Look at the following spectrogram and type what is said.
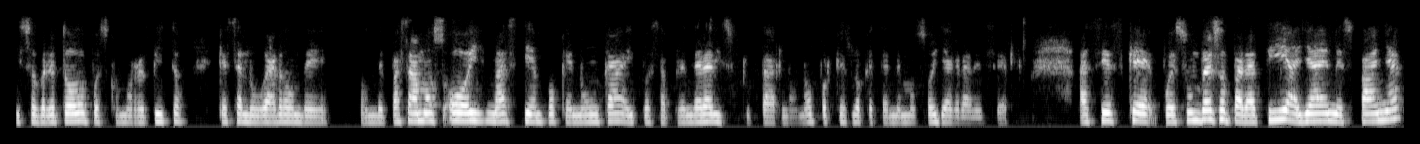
y sobre todo, pues como repito, que es el lugar donde donde pasamos hoy más tiempo que nunca y pues aprender a disfrutarlo, ¿no? Porque es lo que tenemos hoy y agradecerlo. Así es que pues un beso para ti allá en España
